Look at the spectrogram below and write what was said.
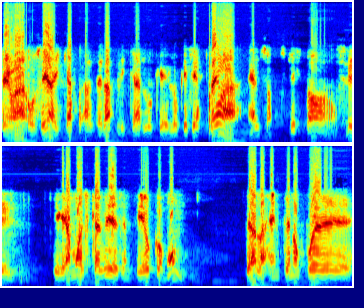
se va, o sea, hay que hacer aplicar lo que lo que se aprueba, Nelson. Es que esto, Sí. digamos, es casi de sentido común. O sea, la gente no puede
